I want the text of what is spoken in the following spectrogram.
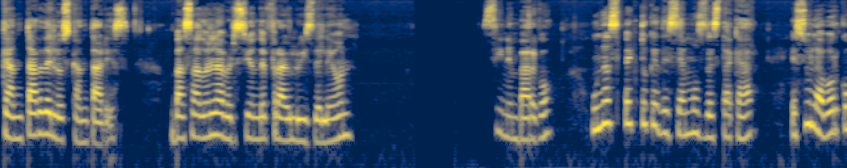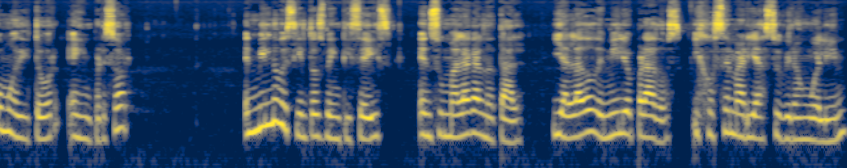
Cantar de los Cantares, basado en la versión de Fray Luis de León. Sin embargo, un aspecto que deseamos destacar es su labor como editor e impresor. En 1926, en su Málaga natal, y al lado de Emilio Prados y José María Subirón Huelín,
